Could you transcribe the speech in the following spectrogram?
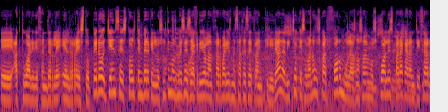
eh, actuar y defenderle el resto. Pero Jens Stoltenberg en los últimos meses ya ha querido lanzar varios mensajes de tranquilidad. Ha dicho que se van a buscar fórmulas, no sabemos cuáles, para garantizar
